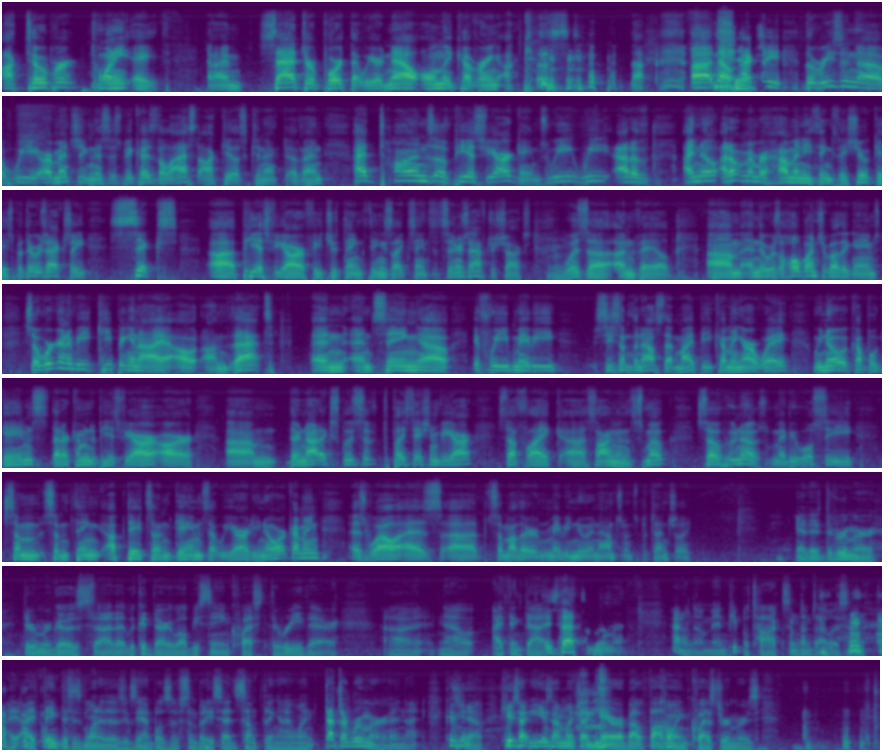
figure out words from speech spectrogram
October 28th, and I'm sad to report that we are now only covering Oculus. no, uh, no actually, the reason uh, we are mentioning this is because the last Oculus Connect event had tons of PSVR games. We we out of I know I don't remember how many things they showcased, but there was actually six uh, PSVR featured things. Things like Saints and Sinners Aftershocks was uh, unveiled, um, and there was a whole bunch of other games. So we're going to be keeping an eye out on that and and seeing uh, if we maybe see something else that might be coming our way. We know a couple games that are coming to PSVR are um, they're not exclusive to PlayStation VR. Stuff like uh, Song in the Smoke. So who knows? Maybe we'll see some some thing updates on games that we already know are coming, as well as uh, some other maybe new announcements potentially. Yeah, the, the rumor the rumor goes uh, that we could very well be seeing Quest three there. Uh, now, I think that Is that the rumor? I don't know, man. People talk. Sometimes I listen. I, I think this is one of those examples of somebody said something and I went, "That's a rumor," and I because you know here's how here's how much I care about following Quest rumors.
